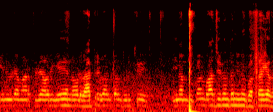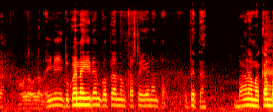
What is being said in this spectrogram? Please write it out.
ಏನು ವಿಡಿಯೋ ಮಾಡ್ತಿದ್ದೆ ಅವ್ರಿಗೆ? ನೋಡಿ ರಾತ್ರಿ ಬಂತಂದು ದುಡಿತೀವಿ ಈ ನಮ್ಮ ದುಕಾನ್ ಬಾಜು ಇದೆ ಅಂತ ನಿನಗೆ ಗೊತ್ತಾಗ್ಯದ? ಇನ್ನೀ ಇನ್ನು ಈ ದುಕಾನಾಗ ಇದೆ ಅಂತ ಗೊತ್ತ? ನಮ್ಮ ಕಷ್ಟ ಏನಂತ? ಗೊತ್ತೈತಾ ಬಾಣ ಮಕ್ಕಂಬ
